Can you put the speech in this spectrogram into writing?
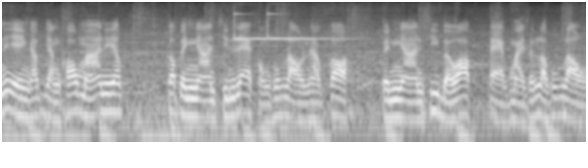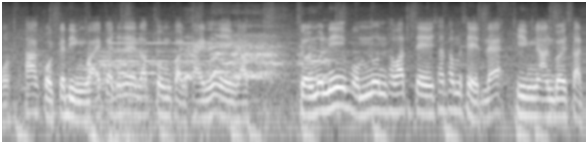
นั่นเองครับอย่างข้องม้านี่ครับก็เป็นงานชิ้นแรกของพวกเรานะครับก็เป็นงานที่แบบว่าแปลกใหม่สำหรับพวกเรา ถ้ากดกระดิ่งไว้ก็จะได้รับชมก่อนใครนั่นเองครับส่วนวันนี้ผมนนทวัฒน์เตชะธรรมเศษและทีมงานบริษัท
